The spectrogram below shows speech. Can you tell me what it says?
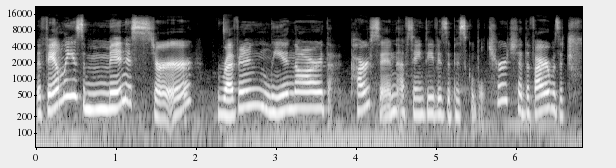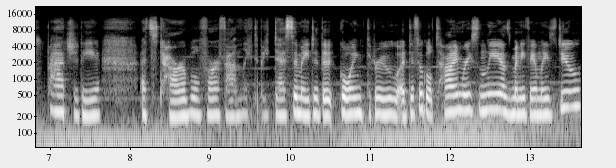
The family's minister, Reverend Leonard Carson of St. David's Episcopal Church, said the fire was a tragedy. It's terrible for a family to be decimated. They're going through a difficult time recently, as many families do,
